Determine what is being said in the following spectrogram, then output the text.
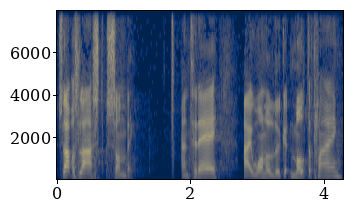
So that was last Sunday. And today, I want to look at multiplying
